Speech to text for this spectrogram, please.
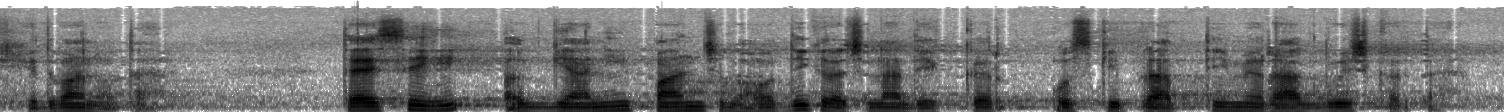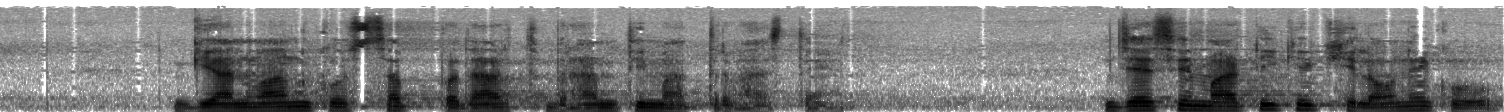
खेदवान होता है। तैसे ही अज्ञानी पाँच भौतिक रचना देखकर उसकी प्राप्ति में राग द्वेष करता है। ज्ञानवान को सब पदार्थ भ्रांति मात्र भासते हैं। जैसे माटी के खिलौने को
